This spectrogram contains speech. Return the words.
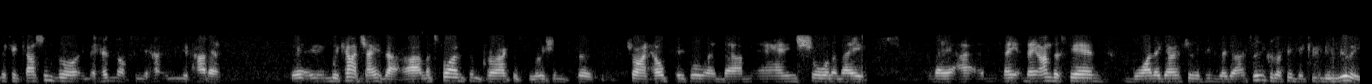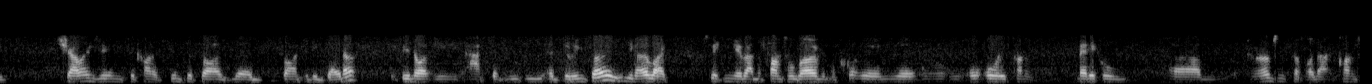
the concussions or the head knocks you, you've had a we can't change that, right? Let's find some proactive solutions to try and help people and um, and ensure that they they uh, they they understand why they're going through the things they're going through because I think it can be really challenging to kind of synthesize the scientific data if you're not in apt at doing so. You know, like speaking about the frontal lobe and the, the all these kind of medical um, terms and stuff like that kind of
